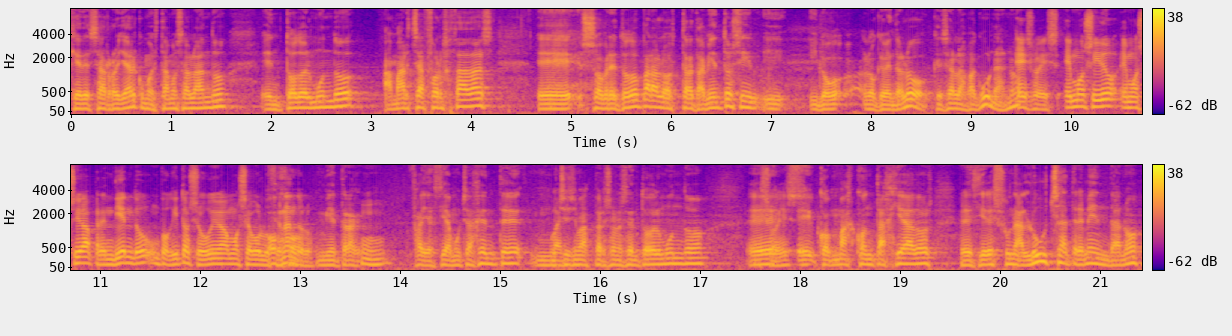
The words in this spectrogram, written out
que desarrollar, como estamos hablando, en todo el mundo a marchas forzadas, eh, sobre todo para los tratamientos y, y- y luego lo que vendrá luego, que sean las vacunas, ¿no? Eso es. Hemos ido, hemos ido aprendiendo un poquito según íbamos evolucionándolo. Ojo, mientras fallecía mucha gente, muchísimas personas en todo el mundo. Eh, Eso es. eh, con más contagiados, es decir, es una lucha tremenda, ¿no?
